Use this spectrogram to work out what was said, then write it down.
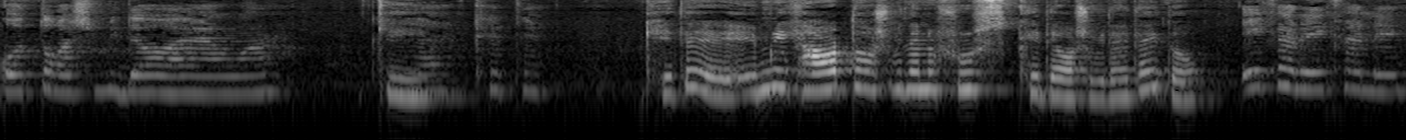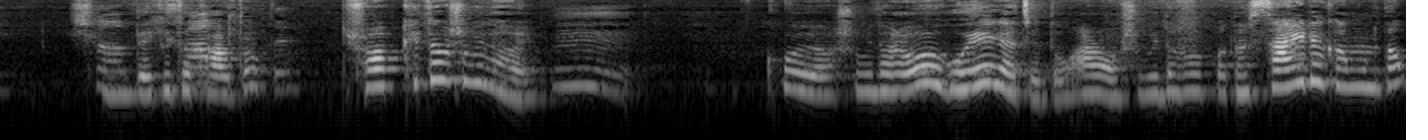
কত অসুবিধা হয় আমার। কি? খেতে। খেতে? এমনি খাওয়ার তো অসুবিধা নেই ফ্রুটস খেতে অসুবিধা হয় তাই তো? এখানে এখানে। দেখি তো খাও তো। সব খেতে অসুবিধা হয়? কই অসুবিধা? ও হয়ে গেছে তো। আর অসুবিধা হওয়ার কথা সাইডে কামড় দাও?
